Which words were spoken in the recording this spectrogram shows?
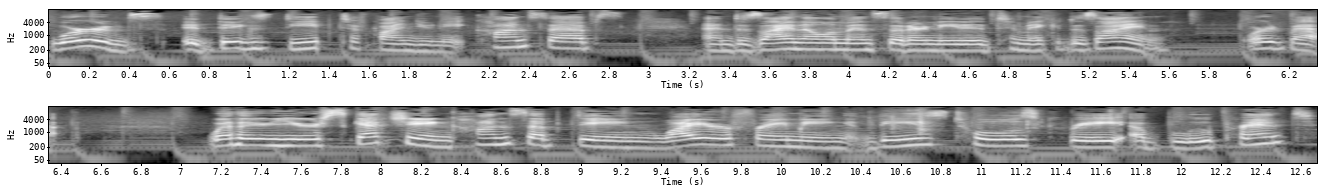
words. It digs deep to find unique concepts and design elements that are needed to make a design. Word map. Whether you're sketching, concepting, wireframing, these tools create a blueprint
